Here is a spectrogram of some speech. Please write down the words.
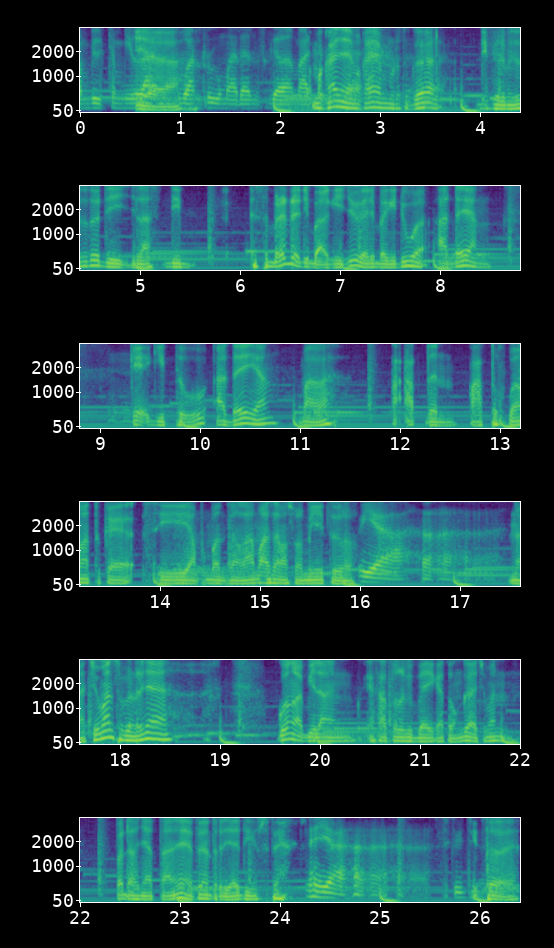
ambil cemilan Iya. tuan rumah dan segala macam makanya makanya menurut gua di film itu tuh dijelas di sebenarnya udah dibagi juga dibagi dua. Ada yang kayak gitu ada yang malah taat dan patuh banget tuh kayak si yang pembantu yang lama sama suaminya itu loh. Iya nah cuman sebenarnya gua nggak bilang yang satu lebih baik atau enggak cuman pada nyatanya itu yang terjadi maksudnya. Iya setuju. Gitu setuju. ya.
